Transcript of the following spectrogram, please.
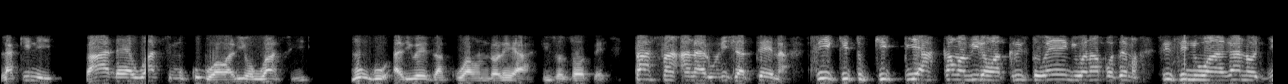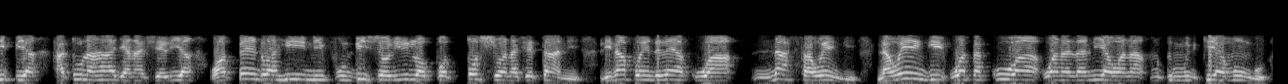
Lakini baada ya uasi mkubwa waliouasi Mungu aliweza kuwaondolea hizo zote. Sasa anarudisha tena. Si kitu kipya kama vile wakristo wengi wanaposema sisi ni waagano jipya hatuna haja na sheria. Wapendwa hii ni fundisho lililopotoshwa na shetani linapoendelea kuwa nasa wengi. Na wengi watakuwa wanadhania wanamtumikia Mungu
